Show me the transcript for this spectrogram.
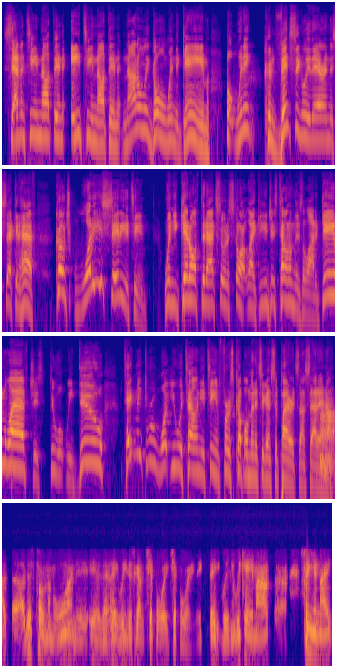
17 nothing, 18 nothing, not only go and win the game, but winning convincingly there in the second half. Coach, what do you say to your team when you get off to that sort of start? Like, are you just telling them there's a lot of game left, just do what we do? Take me through what you were telling your team first couple minutes against the Pirates on Saturday night. Uh, I just told number one is, that hey, we just got to chip away, chip away. They, they we, we came out uh, senior night,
